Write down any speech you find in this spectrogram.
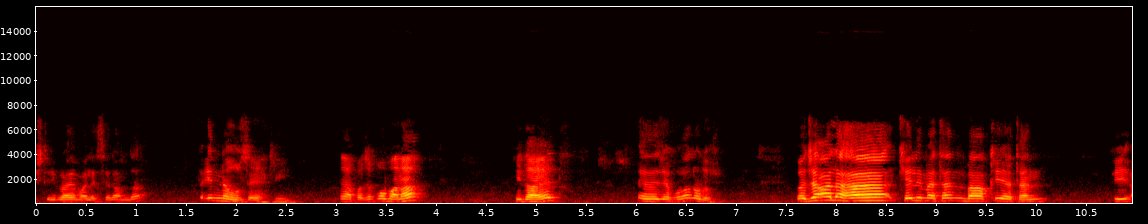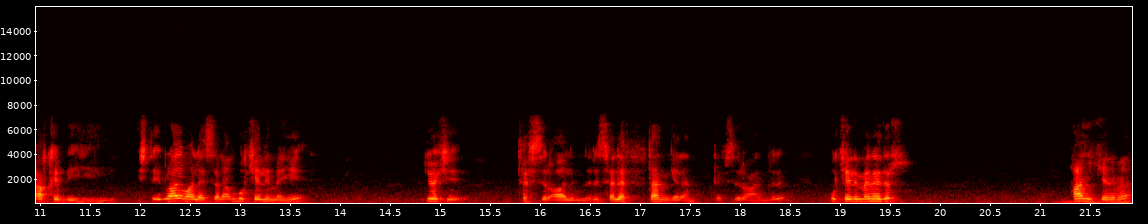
İşte İbrahim Aleyhisselam da fe innehu seyehdin. Ne yapacak? O bana hidayet edecek olan olur. Ve cealeha kelimeten bakiyeten fi akibihi. İşte İbrahim Aleyhisselam bu kelimeyi diyor ki tefsir alimleri, seleften gelen tefsir alimleri bu kelime nedir? Hangi kelime?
